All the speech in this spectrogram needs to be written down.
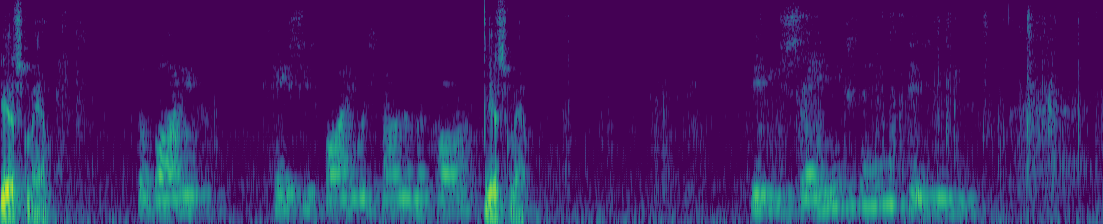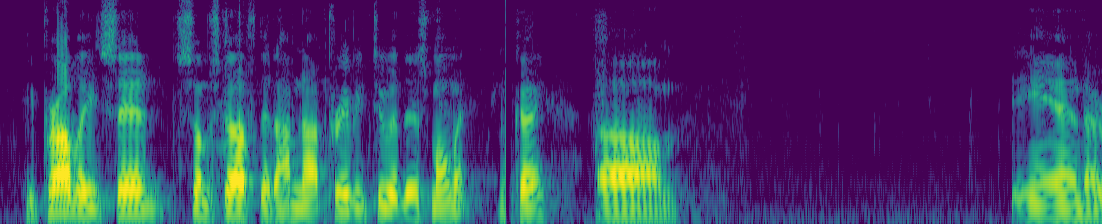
Yes, ma'am. the body, Casei's body was found in the car? Yes, ma'am. Did he say anything? Did he? He probably said some stuff that I'm not privy to at this moment, okay? Um, and, I,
